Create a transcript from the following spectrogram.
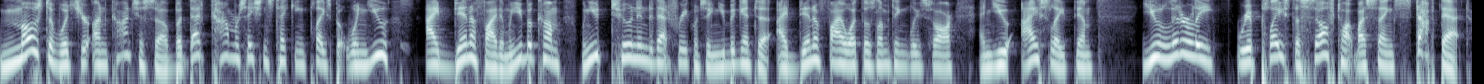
most of which you're unconscious of, but that conversation is taking place. But when you identify them, when you become, when you tune into that frequency and you begin to identify what those limiting beliefs are and you isolate them, you literally replace the self talk by saying, Stop that.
